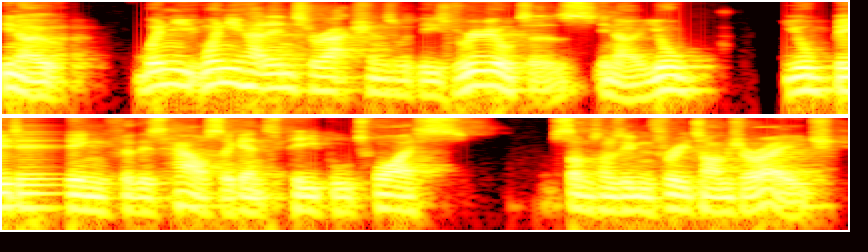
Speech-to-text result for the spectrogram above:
you know, when you when you had interactions with these realtors, you know, you're you're bidding for this house against people twice, sometimes even three times your age.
